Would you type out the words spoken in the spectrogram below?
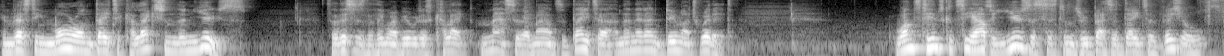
investing more on data collection than use. So, this is the thing where people just collect massive amounts of data and then they don't do much with it. Once teams could see how to use the system through better data visuals,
